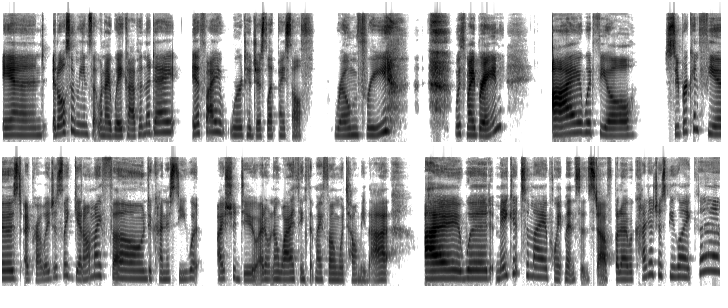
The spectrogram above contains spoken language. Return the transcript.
And it also means that when I wake up in the day, if I were to just let myself roam free with my brain, I would feel super confused. I'd probably just like get on my phone to kind of see what I should do. I don't know why I think that my phone would tell me that. I would make it to my appointments and stuff, but I would kind of just be like, eh,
